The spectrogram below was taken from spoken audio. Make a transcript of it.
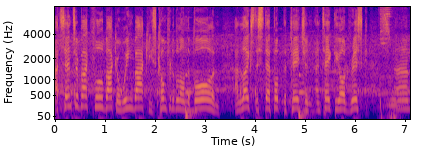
at centre-back, full-back or wing-back, he's comfortable on the ball and, and likes to step up the pitch and, and take the odd risk. Um,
